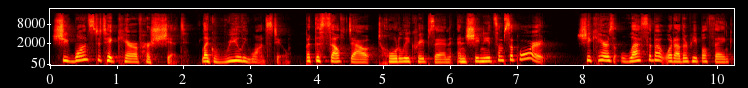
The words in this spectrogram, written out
She wants to take care of her shit, like really wants to. But the self doubt totally creeps in and she needs some support. She cares less about what other people think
